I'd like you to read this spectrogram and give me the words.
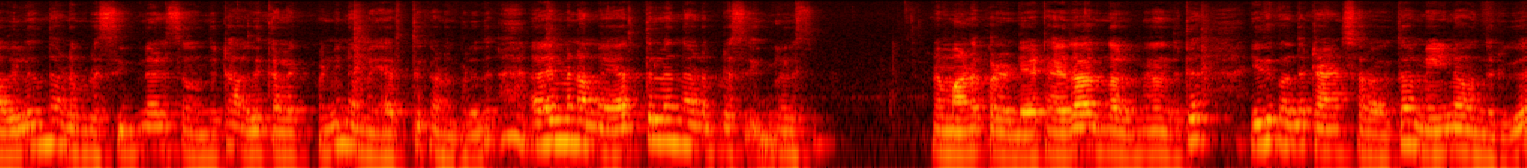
அதுலேருந்து அனுப்புகிற சிக்னல்ஸை வந்துட்டு அது கலெக்ட் பண்ணி நம்ம எர்த்துக்கு அனுப்புறது. அதேமாதிரி நம்ம எர்த்துலேருந்து அனுப்புகிற சிக்னல்ஸ் நம்ம அனுப்புகிற டேட்டா எதாக இருந்தாலுமே வந்துட்டு இதுக்கு வந்து ட்ரான்ஸ்ஃபர் ஆகுது. தான் மெயினாக வந்துருக்கு.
